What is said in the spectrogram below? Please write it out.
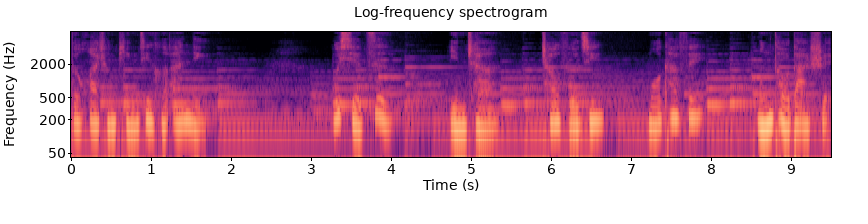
都化成平静和安宁。我写字。饮茶，抄佛经，磨咖啡，蒙头大睡。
